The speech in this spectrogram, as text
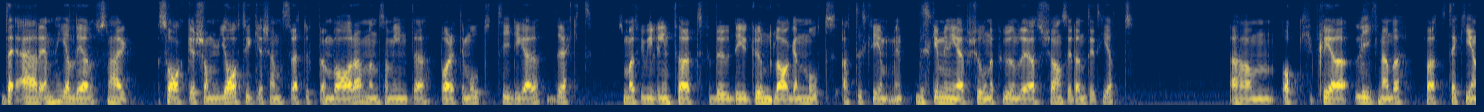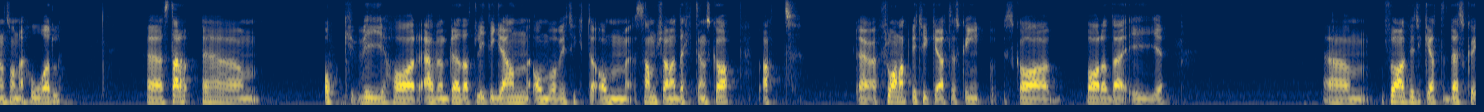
det är en hel del sådana här saker som jag tycker känns rätt uppenbara, men som vi inte varit emot tidigare direkt. Som att vi vill införa ett förbud i grundlagen mot att diskrim- diskriminera personer på grund av deras könsidentitet. Um, och flera liknande för att täcka igen sådana hål. Uh, um, och vi har även breddat lite grann om vad vi tyckte om samkönade äktenskap. Att, uh, från att vi tycker att det ska, ska bara där i um, från att vi tycker att det ska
